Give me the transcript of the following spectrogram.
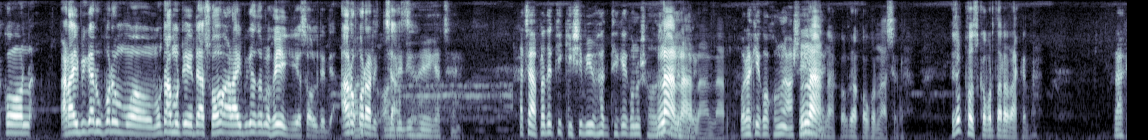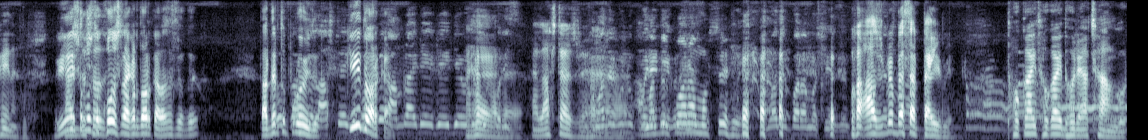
এখন আড়াই বিঘার উপরে মোটামুটি এটা সহ আড়াই বিঘা জমি হয়ে গিয়েছে অলরেডি আরও করার ইচ্ছা হয়ে গেছে। আচ্ছা আপনাদের কি কৃষি বিভাগ থেকে কোনো সহযোগিতা না? না না না। ওরা কি কখনো আসে না না ওরা কখনো আসে না। এসব খোঁজ খবর তারা রাখে না। রাখেই না। এই সমস্ত খোঁজ রাখার দরকার আছে তাদের। তাদের তো প্রয়োজন। কি দরকার? এটা হ্যাঁ হ্যাঁ। লাস্টে আসবে। হ্যাঁ। আমাদের কোনো পরামর্শ আমাদের পরামর্শ আসবে বেচার টাইমে থোকায় থোকায় ধরে আছে আঙ্গুর।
